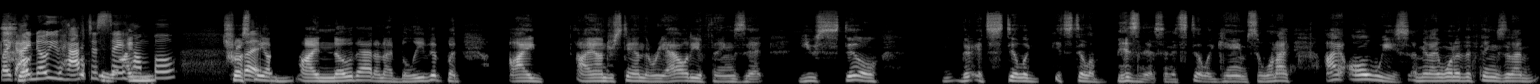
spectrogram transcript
Like, trust, I know you have to stay humble. Trust but... me, I, I know that and I believe it, but I I understand the reality of things that you still it's still a it's still a business and it's still a game. So when I I always I mean I one of the things that I'm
